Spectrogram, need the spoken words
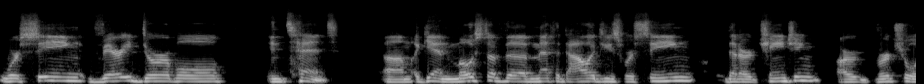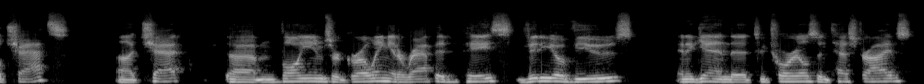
we're seeing very durable intent. Um, again, most of the methodologies we're seeing that are changing are virtual chats. Uh, chat um, volumes are growing at a rapid pace, video views, and again, the tutorials and test drives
